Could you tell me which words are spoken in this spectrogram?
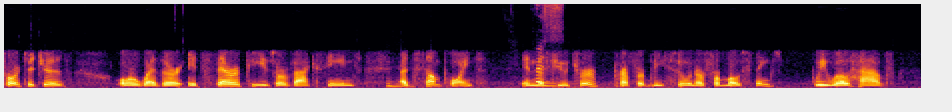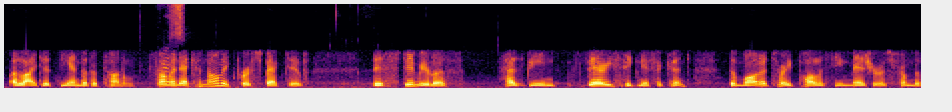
shortages or whether it's therapies or vaccines mm-hmm. at some point in the future, preferably sooner for most things, we will have a light at the end of the tunnel. From an economic perspective, this stimulus has been very significant the monetary policy measures from the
